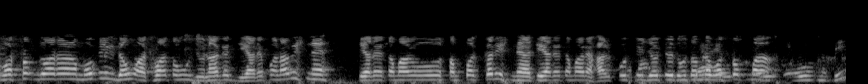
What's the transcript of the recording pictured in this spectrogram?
વોટ્સઅપ દ્વારા મોકલી દઉં અથવા તો હું જુનાગઢ જ્યારે પણ આવીશ ને ત્યારે તમારો સંપર્ક કરીશ ને અત્યારે તમારે હાલ પૂરતી જોઈતી હું તમને વોટ્સઅપમાં એવું નથી.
